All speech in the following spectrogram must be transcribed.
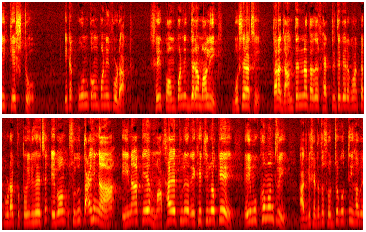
এই কেষ্ট এটা কোন কোম্পানির প্রোডাক্ট সেই কোম্পানির যারা মালিক বসে আছে তারা জানতেন না তাদের ফ্যাক্টরি থেকে এরকম একটা প্রোডাক্ট তৈরি হয়েছে এবং শুধু তাই না এনাকে মাথায় তুলে রেখেছিল কে? এই মুখ্যমন্ত্রী। আজকে সেটা তো সহ্য করতেই হবে।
